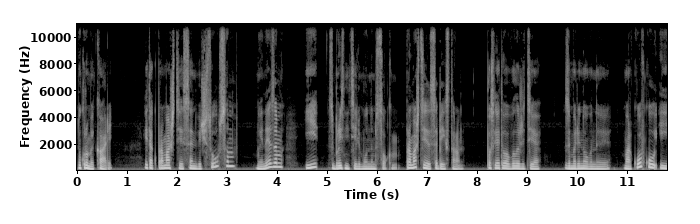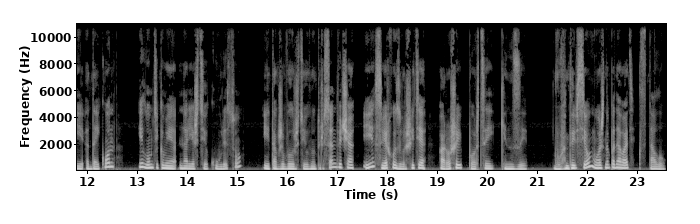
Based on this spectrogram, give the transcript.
Ну, кроме карри. Итак, промажьте сэндвич соусом, майонезом и сбрызните лимонным соком. Промажьте с обеих сторон. После этого выложите замаринованную морковку и дайкон и ломтиками нарежьте курицу, и также выложите ее внутрь сэндвича и сверху завершите хорошей порцией кинзы. Вот и все, можно подавать к столу.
